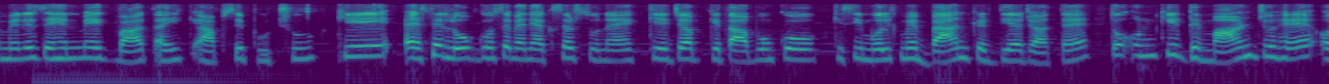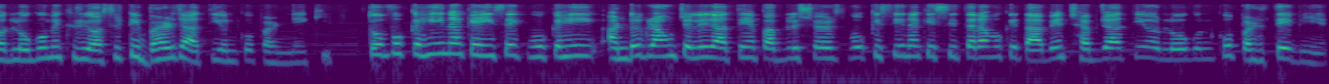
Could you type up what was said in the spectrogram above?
میرے ذہن میں ایک بات آئی کہ آپ سے پوچھوں کہ ایسے لوگوں سے میں نے اکثر سنا ہے کہ جب کتابوں کو کسی ملک میں بین کر دیا جاتا ہے تو ان کی ڈیمانڈ جو ہے اور لوگوں میں کیوریوسٹی بڑھ جاتی ہے ان کو پڑھنے کی۔ تو وہ کہیں نہ کہیں سے وہ کہیں انڈر گراؤنڈ چلے جاتے ہیں پبلشرز وہ کسی نہ کسی طرح وہ کتابیں چھپ جاتی ہیں اور لوگ ان کو پڑھتے بھی ہیں۔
